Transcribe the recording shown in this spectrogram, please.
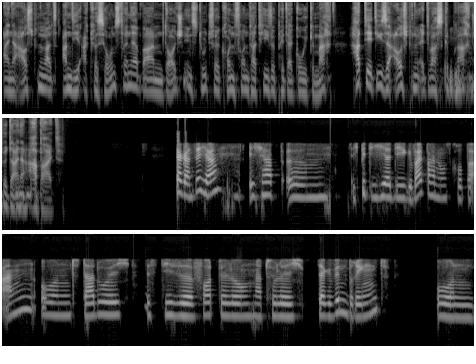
eine Ausbildung als Anti-Aggressionstrainer beim Deutschen Institut für konfrontative Pädagogik gemacht. Hat dir diese Ausbildung etwas gebracht für deine Arbeit? Ja, ganz sicher. Ich habe, ähm, ich biete hier die Gewaltbehandlungsgruppe an und dadurch ist diese Fortbildung natürlich sehr gewinnbringend und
